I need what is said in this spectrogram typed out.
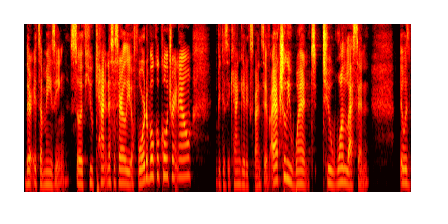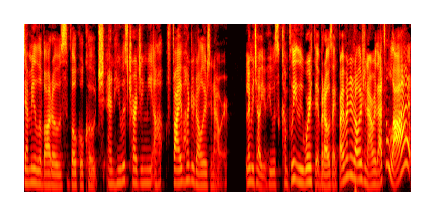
There it's amazing. So if you can't necessarily afford a vocal coach right now because it can get expensive. I actually went to one lesson. It was Demi Lovato's vocal coach and he was charging me $500 an hour. Let me tell you, he was completely worth it, but I was like $500 an hour, that's a lot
